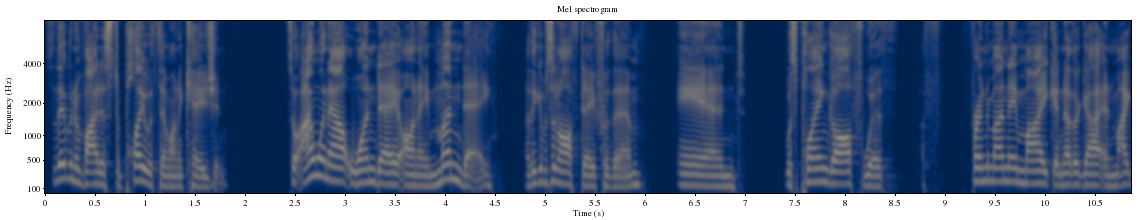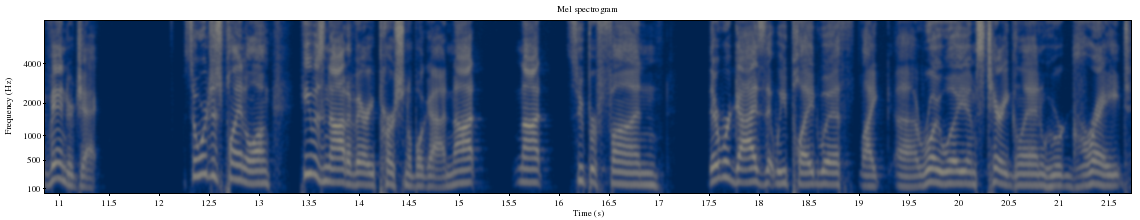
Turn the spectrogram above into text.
So they would invite us to play with them on occasion. So I went out one day on a Monday. I think it was an off day for them and was playing golf with a friend of mine named Mike, another guy, and Mike Vanderjagt. So we're just playing along. He was not a very personable guy, not not super fun. There were guys that we played with, like uh, Roy Williams, Terry Glenn, who were great.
